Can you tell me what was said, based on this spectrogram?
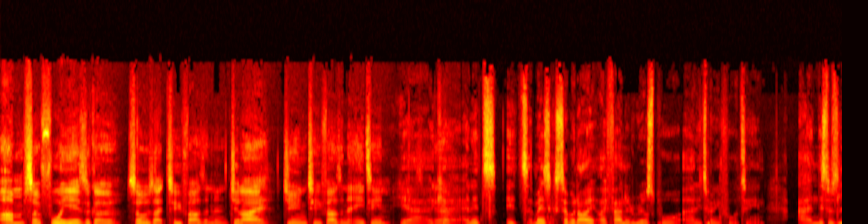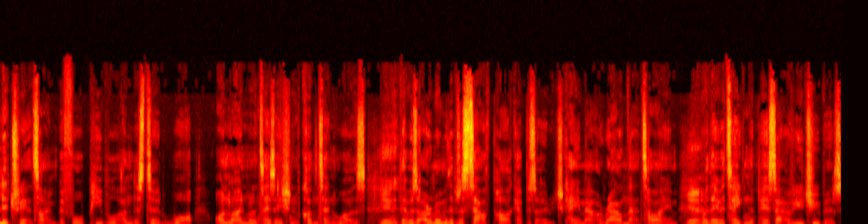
um so 4 years ago so it was like 2000 and July June 2018 Yeah, okay. Yeah. And it's it's amazing. So when I, I founded Real Sport early 2014, and this was literally at a time before people understood what online monetization of content was. yeah Like there was, I remember there was a South Park episode which came out around that time Yeah. where they were taking the piss out of YouTubers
